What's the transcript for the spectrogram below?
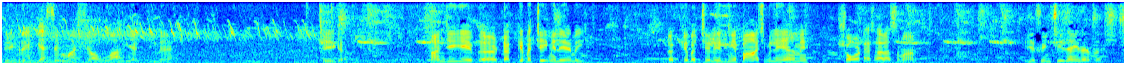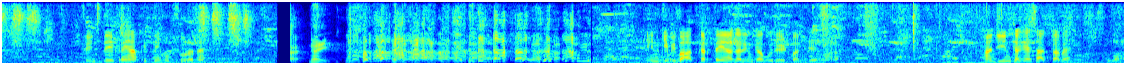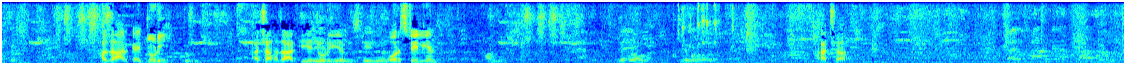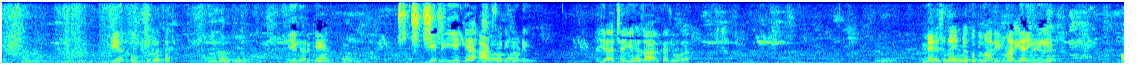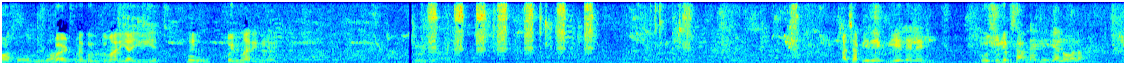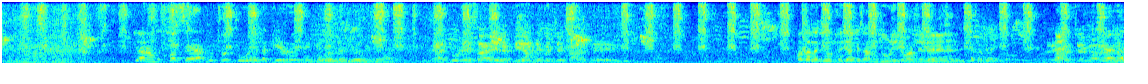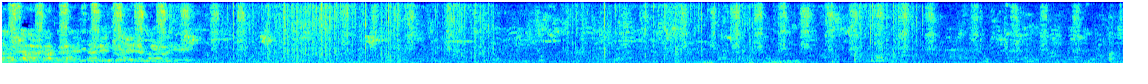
देख रहे हैं कैसे माशाल्लाह ये एक्टिव है ठीक है। हाँ जी ये डक के बच्चे ही मिले हैं भाई। डक के बच्चे ले लिए। पाँच मिले हैं हमें। शॉर्ट है सारा सामान। ये फिंचीज हैं इधर पे। फिंच देख रहे हैं आप कितनी खूबसूरत हैं। नहीं। इनकी भी बात करते हैं अगर इनका कोई रेट बन जाए हमारा। हाँ जी इनका क्या हिसाब किताब है? हज़ार का। जोड़ी? जोड़ी। अच्छा हज़ार की ये जोड़ी है। और ऑस्ट्रेलियन अच्छा। ये खूबसूरत है। ये घर के हैं? हाँ ये भी ये क्या आठ सौ की जोड़ी? ये अच्छा ये हज़ार का जोड़ा है। मैंने सुना इनमें कोई बीमारी बीमारी आई हुई है? बर्ड्स में कोई बीमारी आई हुई है? कोई बीमारी नहीं आई। अच्छा फिर एक ये ले ले तो सूर्य के सामने आइए येलो वाला यार बस है कुछ जोड़े लगे हुए हैं कि लगे हुए हैं यार जोड़े सारे लगे आने बच्चे खा रहे थे पता लगे उठे जाके सामने जोड़े ही जमा दे रहे हैं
